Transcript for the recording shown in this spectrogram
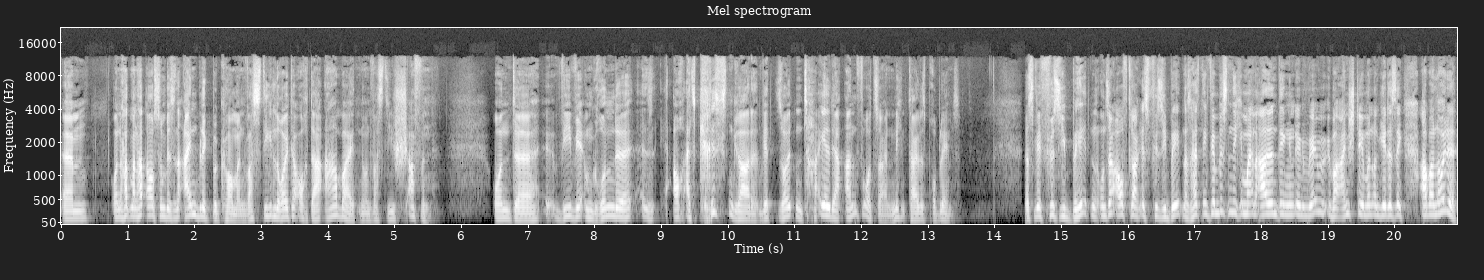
Ähm, und hat, man hat auch so ein bisschen Einblick bekommen, was die Leute auch da arbeiten und was die schaffen. Und äh, wie wir im Grunde äh, auch als Christen gerade, wir sollten Teil der Antwort sein, nicht Teil des Problems dass wir für sie beten. Unser Auftrag ist für sie beten. Das heißt nicht, wir müssen nicht immer in allen Dingen übereinstimmen und jedes Ding. Aber Leute,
